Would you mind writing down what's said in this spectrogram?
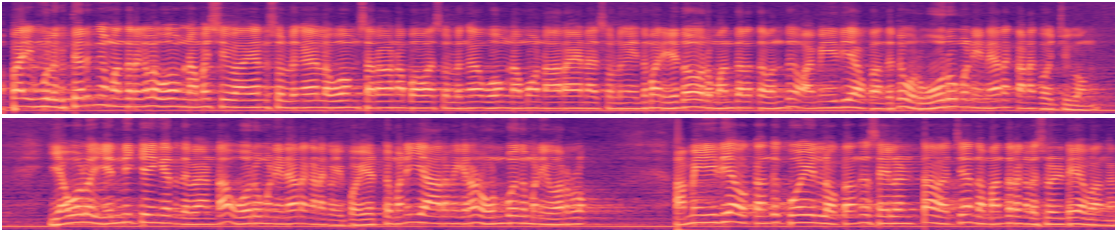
அப்போ உங்களுக்கு தெரிஞ்ச மந்திரங்களை ஓம் நமசிவாயன்னு சொல்லுங்கள் இல்லை ஓம் சரவண பவா சொல்லுங்கள் ஓம் நமோ நாராயணா சொல்லுங்கள் இந்த மாதிரி ஏதோ ஒரு மந்திரத்தை வந்து அமைதியாக உட்காந்துட்டு ஒரு ஒரு மணி நேரம் கணக்கு வச்சுக்கோங்க. எவ்வளோ எண்ணிக்கைங்கிறது வேண்டாம் ஒரு மணி நேரம் கணக்கு. இப்போ எட்டு மணிக்கு ஆரம்பிக்கிறோம் ஒன்பது மணி வரலாம். அமைதியாக உட்காந்து கோயிலில் உட்காந்து சைலண்ட்டாக வச்சு அந்த மந்திரங்களை சொல்லிட்டே வாங்க.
